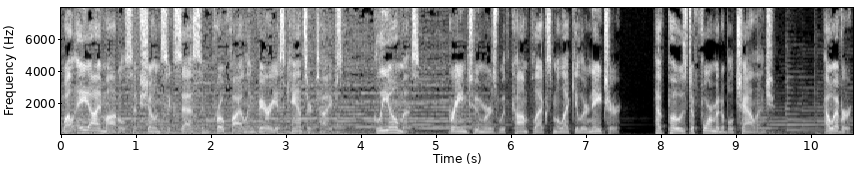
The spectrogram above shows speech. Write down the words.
While AI models have shown success in profiling various cancer types, gliomas, brain tumors with complex molecular nature, have posed a formidable challenge. However,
